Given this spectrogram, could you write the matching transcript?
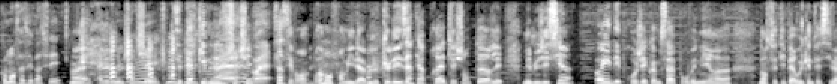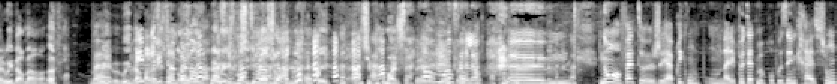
Comment ça s'est passé? Ouais. Elle est venue me chercher. C'est elle qui est venue me chercher? Ça, c'est vra- vraiment formidable que les interprètes, les chanteurs, les, les musiciens aient des projets comme ça pour venir euh, dans cet hyper weekend festival. Oui, Barbara? Euh, bah, Bah, oui, oui, oui, Barbara, bah oui, nom. Barbara, Bah oui, c'est je me suis dit, je suis en train de me tromper. Je sais plus comment elle s'appelle. En fait. Euh, non, en fait, euh, j'ai appris qu'on on allait peut-être me proposer une création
